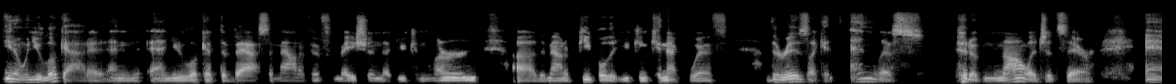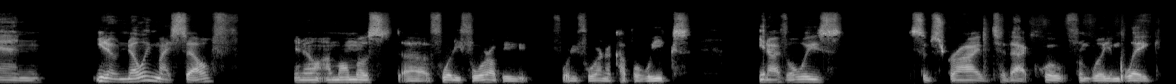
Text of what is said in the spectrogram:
you know, when you look at it and and you look at the vast amount of information that you can learn, uh, the amount of people that you can connect with, there is like an endless pit of knowledge that's there. And you know, knowing myself, you know, I'm almost uh, 44. I'll be 44 in a couple weeks. You know, I've always subscribed to that quote from William Blake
